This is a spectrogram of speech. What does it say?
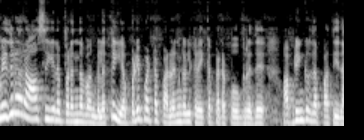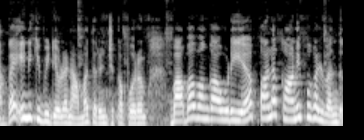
மிதுன ராசியில் பிறந்தவங்களுக்கு எப்படிப்பட்ட பலன்கள் கிடைக்கப்பெற போகிறது அப்படிங்கிறத பற்றி தாங்க இன்னைக்கு வீடியோவில் நாம் தெரிஞ்சுக்க போகிறோம் பாபா வங்காவுடைய பல கணிப்புகள் வந்து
